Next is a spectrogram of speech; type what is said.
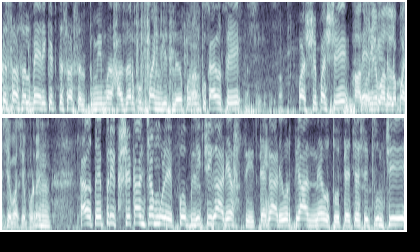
कसं असेल? बॅरिकेड कसं असेल? तुम्ही मग हजार फूट सांगितलं परंतु काय होते पाचशे पाचशे. हा दोन्ही barricade- बाजूला पाचशे पाचशे फूट आहे. हम्म. काय होतंय प्रेक्षकांच्या मुळे पब्लिकची गाडी असते त्या गाडीवरती अन्याय होतो. त्याच्याशी तुमची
